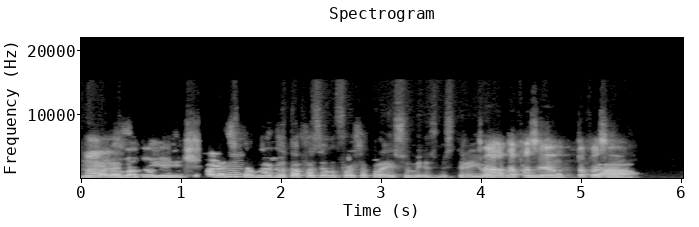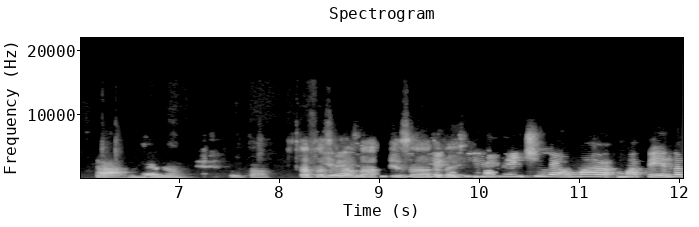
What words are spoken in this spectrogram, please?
Mas... Parece, que, parece que a Marvel está fazendo força para isso mesmo. Estreou. Ah, tá fazendo, tá fazendo. Tá. É, tá. Tá fazendo uma barra pesada, velho. Realmente é uma, uma pena,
